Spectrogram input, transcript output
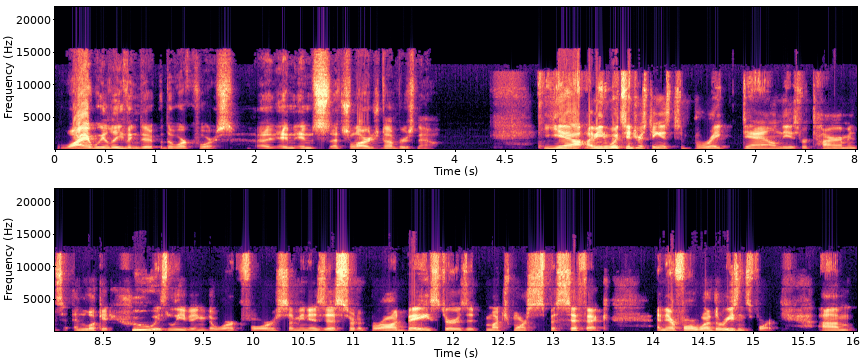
Why are we leaving the, the workforce uh, in, in such large numbers now? Yeah, I mean, what's interesting is to break down these retirements and look at who is leaving the workforce. I mean, is this sort of broad based or is it much more specific? And therefore, what are the reasons for it? Um,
